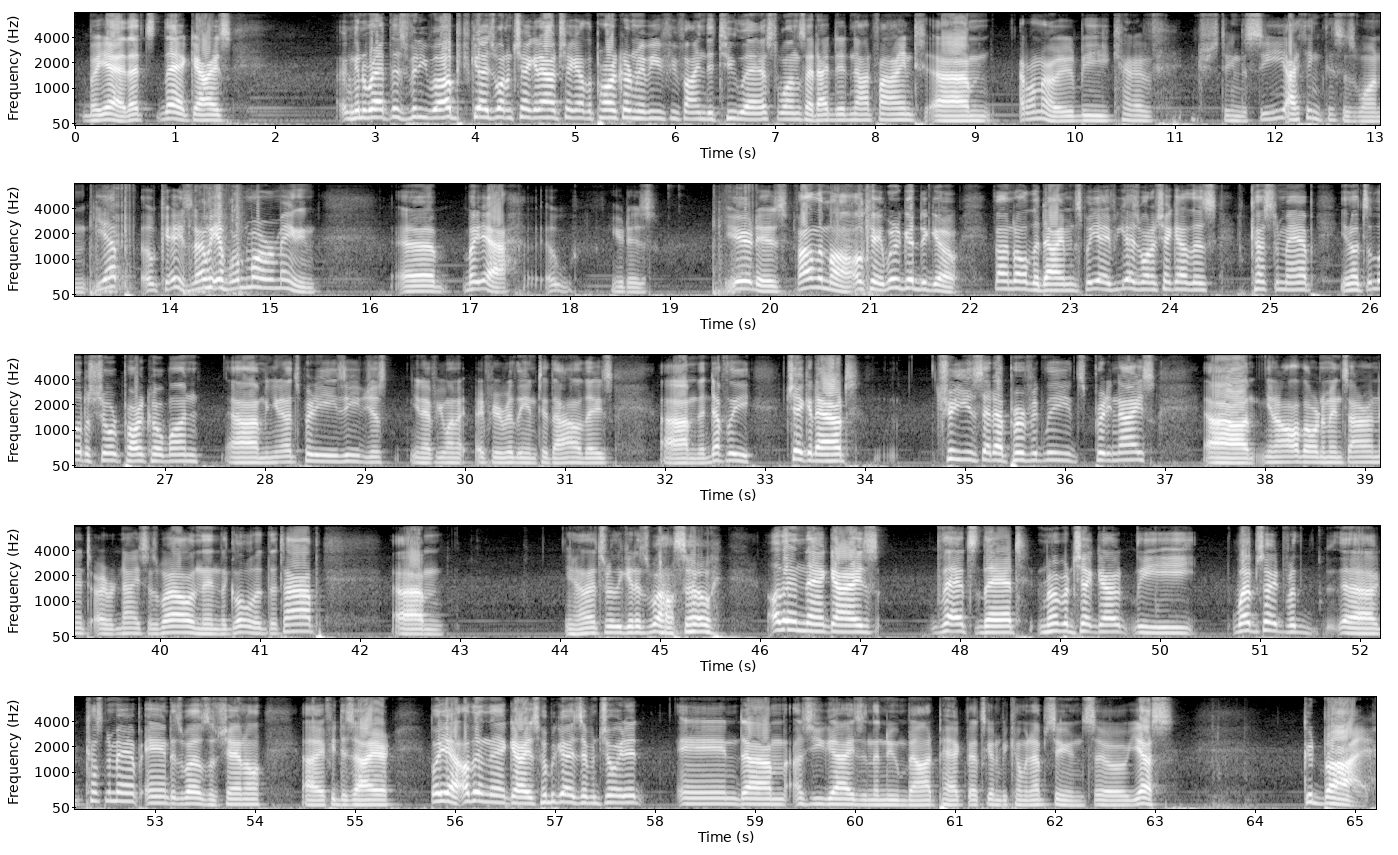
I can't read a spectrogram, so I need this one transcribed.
but yeah, that's that, guys. I'm gonna wrap this video up. If you guys want to check it out, check out the parkour. Maybe if you find the two last ones that I did not find, um, I don't know. It would be kind of interesting to see. I think this is one. Yep. Okay. So now we have one more remaining. Uh, but yeah. Oh, here it is. Here it is. Found them all. Okay, we're good to go. Found all the diamonds. But yeah, if you guys want to check out this custom map, you know, it's a little short parkour one. Um, you know, it's pretty easy. Just you know, if you want to, if you're really into the holidays, um, then definitely check it out. Tree is set up perfectly. It's pretty nice. Uh, you know, all the ornaments are on it are nice as well, and then the gold at the top. Um, you know, that's really good as well. So, other than that, guys, that's that. Remember to check out the website for the uh, custom map and as well as the channel uh, if you desire. But yeah, other than that, guys, hope you guys have enjoyed it. And um, I'll see you guys in the new mod pack that's going to be coming up soon. So, yes. Goodbye.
